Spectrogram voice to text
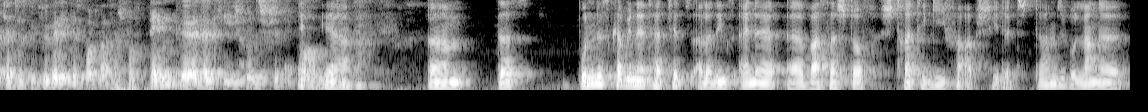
ich habe das Gefühl, wenn ich das Wort Wasserstoff denke, dann kriege ich schon einen Shitstorm. Ja. Ähm, das Bundeskabinett hat jetzt allerdings eine äh, Wasserstoffstrategie verabschiedet. Da haben sie wohl lange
